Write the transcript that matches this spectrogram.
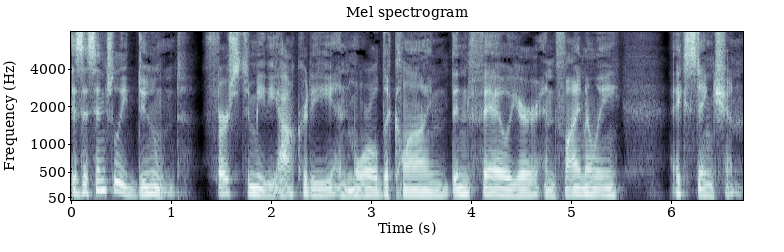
is essentially doomed, first to mediocrity and moral decline, then failure, and finally extinction.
